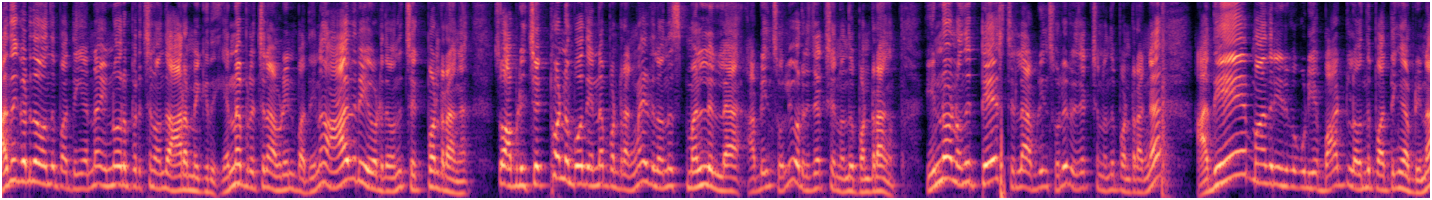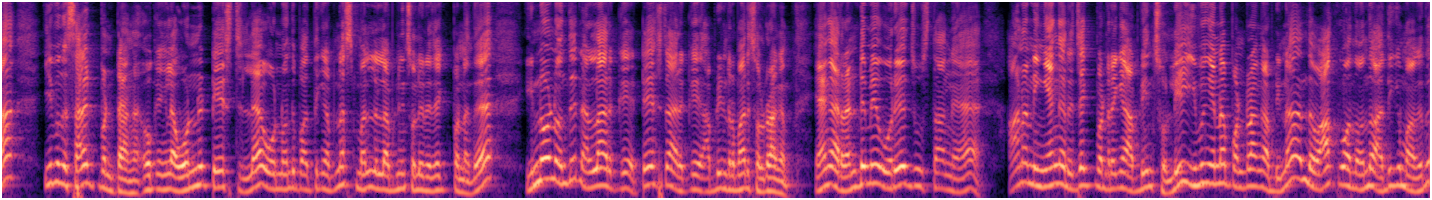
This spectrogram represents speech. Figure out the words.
அதுக்கடுத்து வந்து பார்த்தீங்கன்னா இன்னொரு பிரச்சனை வந்து ஆரம்பிக்குது. என்ன பிரச்சனை அப்படின்னு பார்த்தீங்கன்னா ஆதிரியோடதை வந்து செக் பண்ணுறாங்க ஸோ அப்படி செக் பண்ணும்போது என்ன பண்ணுறாங்கன்னா இதில் வந்து ஸ்மெல் இல்லை அப்படின்னு சொல்லி ஒரு ரிஜெக்ஷன் வந்து பண்ணுறாங்க இன்னொன்று வந்து டேஸ்ட் இல்லை அப்படின்னு சொல்லி ரிஜெக்ஷன் வந்து பண்ணுறாங்க அதே மாதிரி இருக்கக்கூடிய பாட்டில் வந்து பார்த்தீங்க அப்படின்னா இவங்க செலக்ட் பண்ணிட்டாங்க. ஓகேங்களா ஒன்று டேஸ்ட் இல்லை ஒன்று வந்து பார்த்தீங்க அப்படின்னா ஸ்மெல் இல்லை அப்படின்னு சொல்லி ரிஜெக்ட் பண்ணது. இன்னொன்று வந்து நல்லா இருக்குது டேஸ்ட்டாக இருக்குது அப்படின்ற மாதிரி சொல்கிறாங்க ஏங்க ரெண்டுமே ஒரே ஜூஸ் தாங்க. ஆனால் நீங்கள் எங்கே ரிஜெக்ட் பண்ணுறீங்க அப்படின்னு சொல்லி இவங்க என்ன பண்ணுறாங்க அப்படின்னா இந்த வாக்குவாதம் வந்து அதிகமாகுது.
